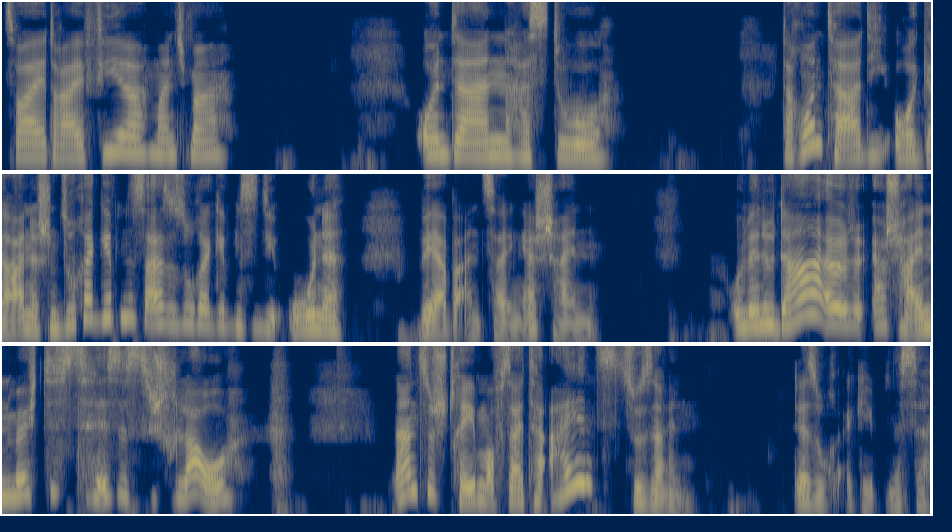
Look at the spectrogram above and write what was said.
Zwei, drei, vier manchmal. Und dann hast du darunter die organischen Suchergebnisse, also Suchergebnisse, die ohne Werbeanzeigen erscheinen. Und wenn du da äh, erscheinen möchtest, ist es schlau, anzustreben, auf Seite 1 zu sein der Suchergebnisse.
